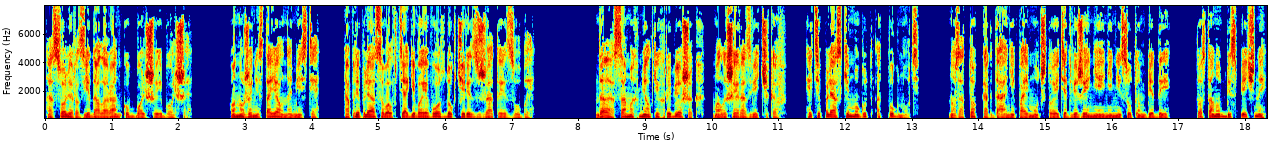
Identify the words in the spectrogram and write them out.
а соль разъедала ранку больше и больше. Он уже не стоял на месте, а приплясывал, втягивая воздух через сжатые зубы. Да, самых мелких рыбешек, малышей-разведчиков, эти пляски могут отпугнуть. Но зато, когда они поймут, что эти движения не несут им беды, то станут беспечны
